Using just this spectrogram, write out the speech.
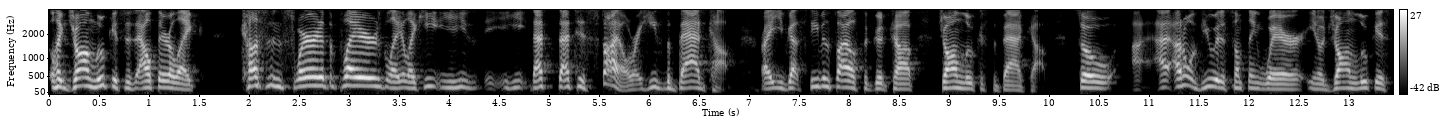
like John Lucas is out there like cussing, swearing at the players. Like, like he, he's, he, that's, that's his style, right? He's the bad cop, right? You've got Stephen Silas, the good cop, John Lucas, the bad cop. So I, I, don't view it as something where you know John Lucas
